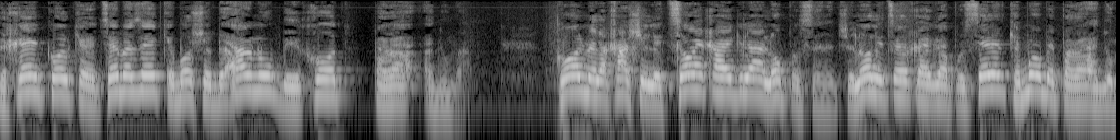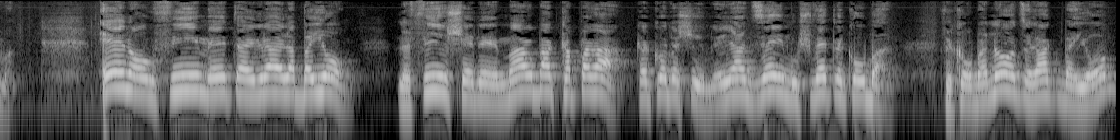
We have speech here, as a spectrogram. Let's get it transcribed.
וכן כל כיוצא בזה, כמו שביארנו בהלכות פרה אדומה. כל מלאכה שלצורך העגלה לא פוסלת, שלא לצורך העגלה פוסלת, כמו בפרה אדומה. אין עורפים את העגלה אלא ביום, לפי שנאמר בה כפרה, כקודשים. לעניין זה היא מושווית לקורבן. וקורבנות זה רק ביום,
